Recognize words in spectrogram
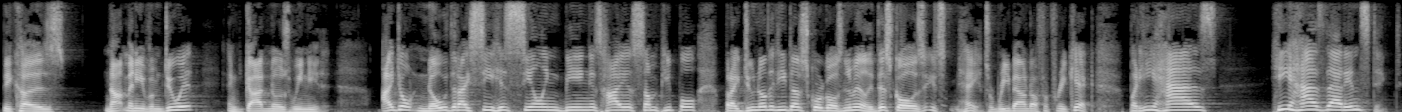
because not many of them do it, and God knows we need it. I don't know that I see his ceiling being as high as some people, but I do know that he does score goals. in the admittedly, this goal is it's hey, it's a rebound off a free kick, but he has he has that instinct.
